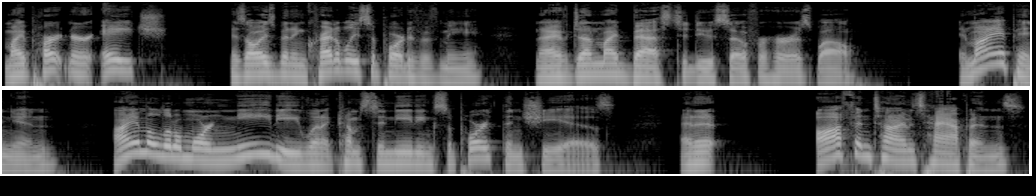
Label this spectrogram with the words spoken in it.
My partner, H, has always been incredibly supportive of me and I have done my best to do so for her as well. In my opinion, I am a little more needy when it comes to needing support than she is, and it oftentimes happens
